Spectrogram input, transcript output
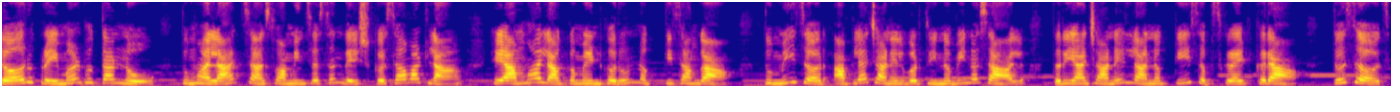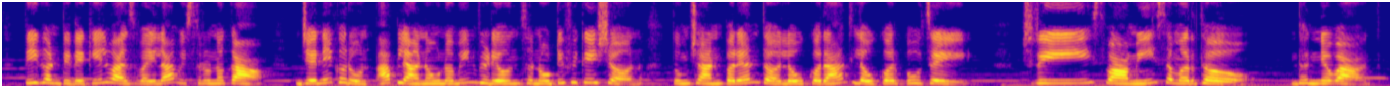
तर प्रेमळ भक्तांनो तुम्हाला आजचा स्वामींचा संदेश कसा वाटला हे आम्हाला कमेंट करून नक्की सांगा. तुम्ही जर आपल्या चॅनेलवरती नवीन असाल तर या चॅनेलला नक्की सबस्क्राईब करा. तसंच ती घंटी देखील वाजवायला विसरू नका. जेणेकरून आपल्या नवनवीन व्हिडिओंचं नोटिफिकेशन तुमच्यापर्यंत लवकरात लवकर पोहोचेल. श्री स्वामी समर्थ. धन्यवाद.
